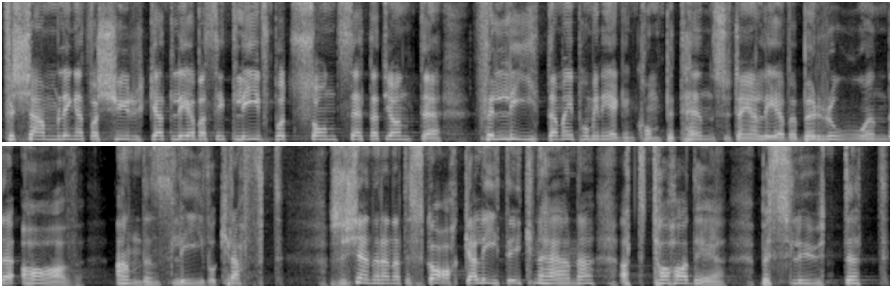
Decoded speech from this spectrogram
församling, att vara kyrka, att leva sitt liv på ett sådant sätt att jag inte förlitar mig på min egen kompetens utan jag lever beroende av andens liv och kraft. Och så känner han att det skakar lite i knäna att ta det beslutet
